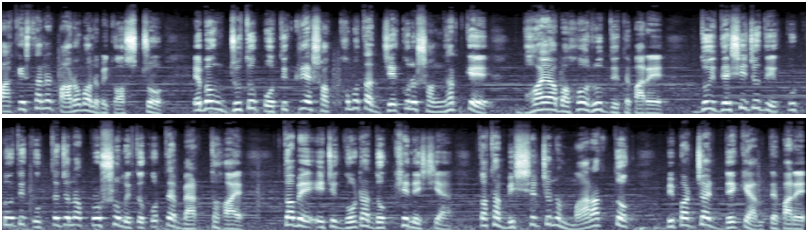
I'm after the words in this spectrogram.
পাকিস্তানের পারমাণবিক অস্ত্র এবং দ্রুত প্রতিক্রিয়া সক্ষমতা যে কোনো সংঘাতকে ভয়াবহ রূপ দিতে পারে। দুই দেশই যদি কূটনৈতিক উত্তেজনা প্রশমিত করতে ব্যর্থ হয়, তবে এটি গোটা দক্ষিণ এশিয়া তথা বিশ্বের জন্য মারাত্মক বিপর্যয় ডেকে আনতে পারে।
